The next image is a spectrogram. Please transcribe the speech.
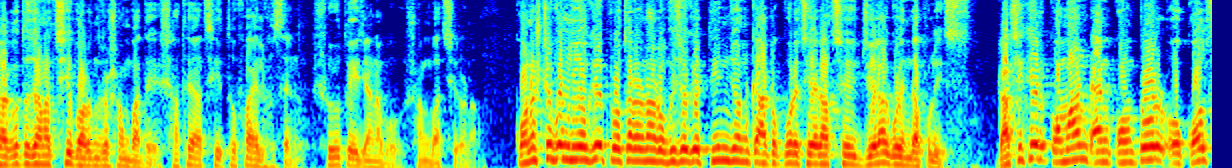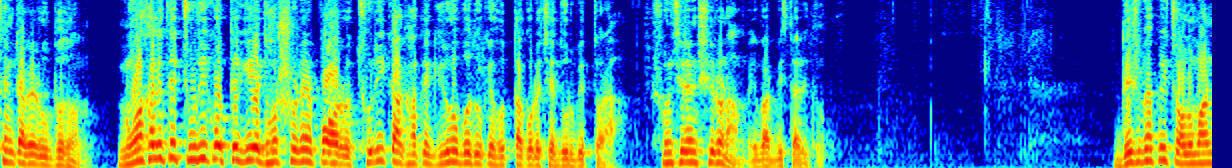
স্বাগত জানাচ্ছি বরেন্দ্র সংবাদে। সাথে আছি তোফায়েল হোসেন। শুরুতেই জানাব সংবাদ শিরোনাম। কনস্টেবল নিয়োগে প্রতারণার অভিযোগে তিনজনকে আটক করেছে রাজশাহী জেলা গোয়েন্দা পুলিশ। রাশিকের কমান্ড অ্যান্ড কন্ট্রোল ও কল সেন্টারের উদ্বোধন। নোয়াখালীতে চুরি করতে গিয়ে ধর্ষণের পর ছুরিকাঘাতে গৃহবধূকে হত্যা করেছে দুর্বৃত্তরা। শুনছিলেন শিরোনাম, এবার বিস্তারিত। দেশব্যাপী চলমান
